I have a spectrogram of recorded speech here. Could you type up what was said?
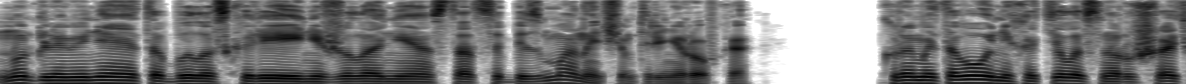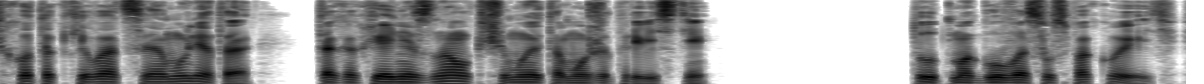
Но для меня это было скорее нежелание остаться без маны, чем тренировка. Кроме того, не хотелось нарушать ход активации амулета, так как я не знал, к чему это может привести. Тут могу вас успокоить.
